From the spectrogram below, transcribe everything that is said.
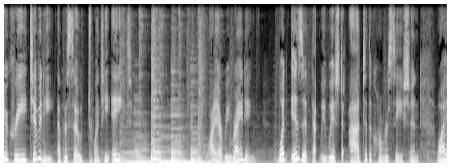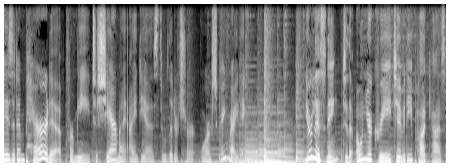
Your Creativity, episode 28. Why are we writing? What is it that we wish to add to the conversation? Why is it imperative for me to share my ideas through literature or screenwriting? You're listening to the Own Your Creativity podcast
